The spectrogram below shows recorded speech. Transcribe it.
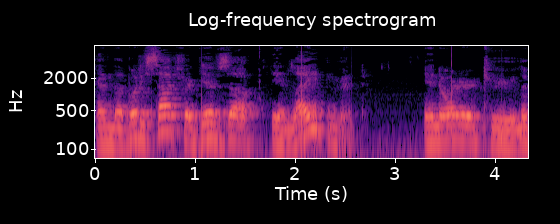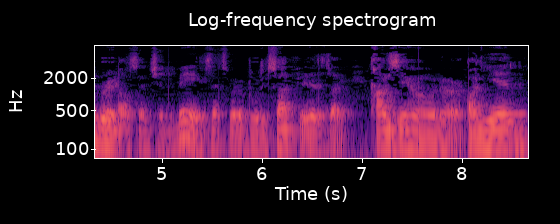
and the bodhisattva gives up the enlightenment in order to liberate all sentient beings. That's what a bodhisattva is, like Kanzeon or Kuan Yin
